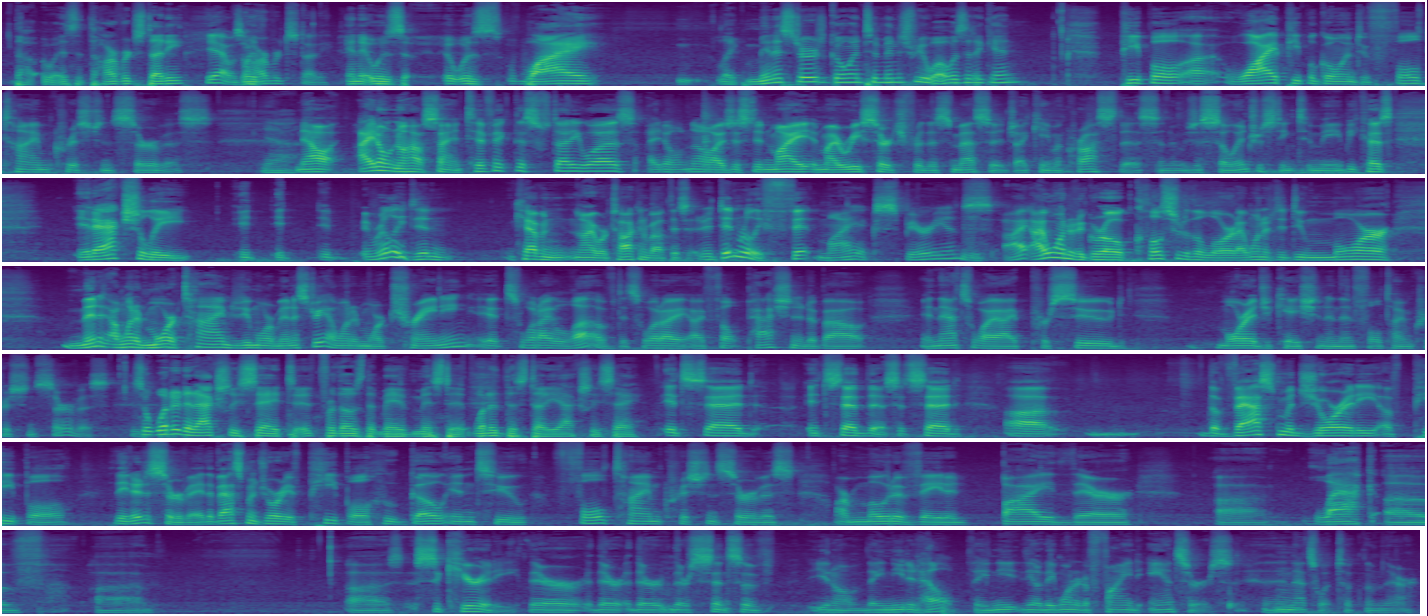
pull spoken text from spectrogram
the, is it the Harvard study? Yeah, it was a Harvard study. and it was it was why like ministers go into ministry. What was it again? people uh, why people go into full-time christian service Yeah. now i don't know how scientific this study was i don't know i was just in my in my research for this message i came across this and it was just so interesting to me because it actually it it it, it really didn't kevin and i were talking about this it didn't really fit my experience hmm. I, I wanted to grow closer to the lord i wanted to do more I wanted more time to do more ministry. I wanted more training. It's what I loved. It's what I, I felt passionate about, and that's why I pursued more education and then full time Christian service. So, what did it actually say to, for those that may have missed it? What did the study actually say? It said it said this. It said uh, the vast majority of people. They did a survey. The vast majority of people who go into full time Christian service are motivated by their uh, lack of uh, uh, security, their their their their sense of you know they needed help. They need you know they wanted to find answers, and that's what took them there.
